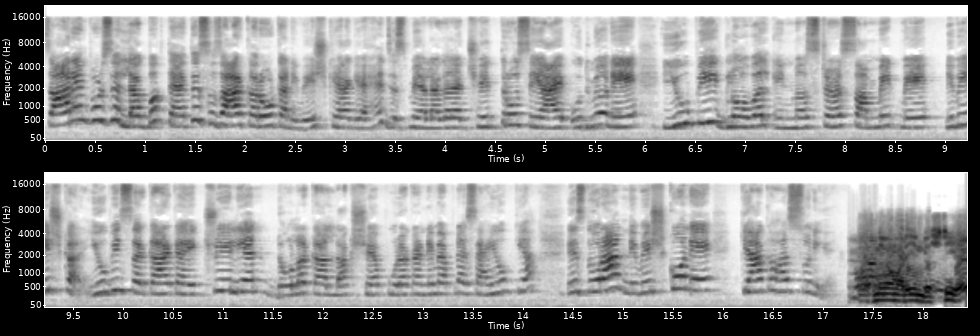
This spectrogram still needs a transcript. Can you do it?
सहारनपुर से लगभग तैतीस हज़ार करोड़ का निवेश किया गया है जिसमें अलग अलग क्षेत्रों से आए उद्यमियों ने यूपी ग्लोबल इन्वेस्टर समिट में निवेश कर यूपी सरकार का एक ट्रिलियन डॉलर का लक्ष्य पूरा करने में अपना सहयोग किया। इस दौरान निवेशकों ने क्या कहा सुनिए। लखनऊ हमारी इंडस्ट्री है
